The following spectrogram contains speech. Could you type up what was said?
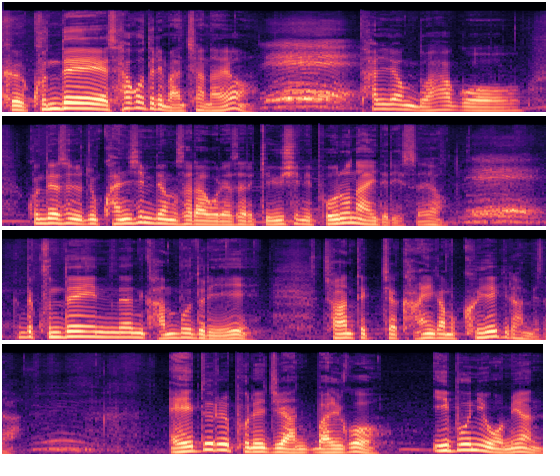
그 군대 사고들이 많잖아요. 탈영도 하고 군대에서 요즘 관심병사라고 그래서 이렇게 유심히 보는 아이들이 있어요. 근데 군대에 있는 간부들이 저한테 제가 강의 가면 그 얘기를 합니다. 애들을 보내지 않- 말고 이분이 오면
